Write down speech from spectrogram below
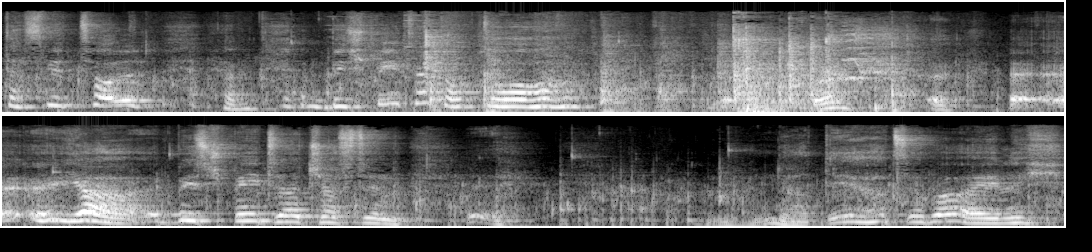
das wird toll. Bis später, Doktor. Äh, ja, bis später, Justin. Na, der hat's aber eilig.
